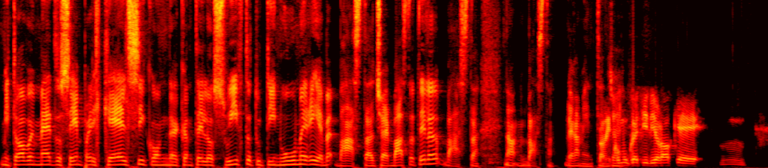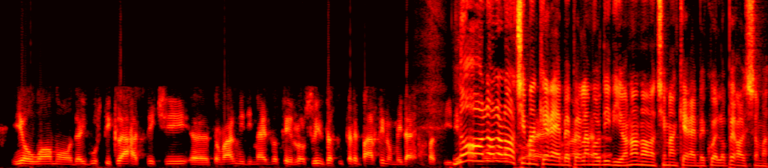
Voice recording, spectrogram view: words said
mi trovo in mezzo sempre il Kelsey con, con Taylor Swift, tutti i numeri e beh, basta, cioè basta Taylor, basta. No, basta, veramente. Vabbè, cioè. Comunque ti dirò che mh, io uomo dai gusti classici, eh, trovarmi di mezzo Taylor Swift da tutte le parti non mi dà fastidio. No, no, no, no, ci mancherebbe, eh, per l'amor di Dio, no, no, no, ci mancherebbe quello, però insomma,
